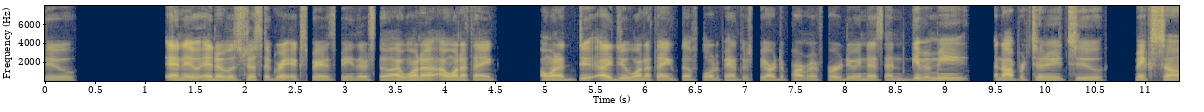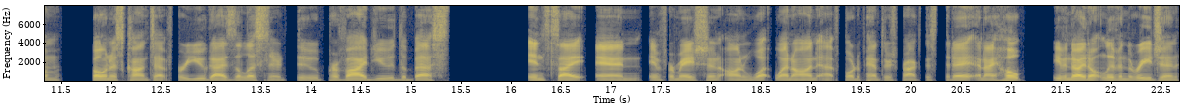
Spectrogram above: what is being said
to and it and it was just a great experience being there. So I wanna I wanna thank I wanna do I do want to thank the Florida Panthers PR department for doing this and giving me an opportunity to make some bonus content for you guys, the listener, to provide you the best insight and information on what went on at Florida Panthers practice today. And I hope, even though I don't live in the region,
